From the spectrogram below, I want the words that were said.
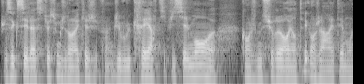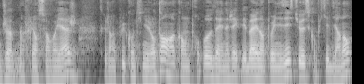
Je sais que c'est la situation que j'ai dans laquelle j'ai voulu créer artificiellement quand je me suis réorienté, quand j'ai arrêté mon job d'influenceur voyage que j'aurais pu continuer longtemps. Hein. Quand on me propose d'aller nager avec des baleines en Polynésie, si tu veux, c'est compliqué de dire non.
